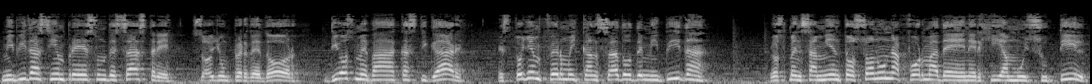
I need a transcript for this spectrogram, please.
mi vida siempre es un desastre, soy un perdedor, Dios me va a castigar, estoy enfermo y cansado de mi vida. Los pensamientos son una forma de energía muy sutil,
